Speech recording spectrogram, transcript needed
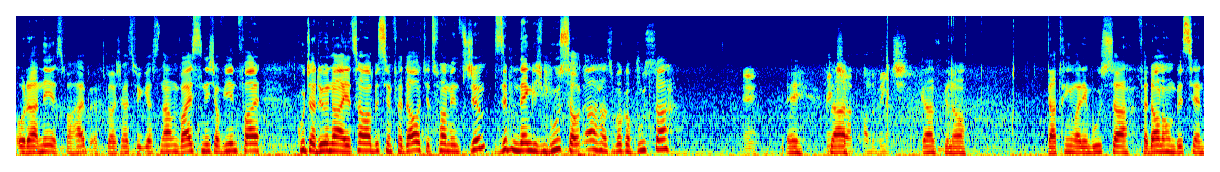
Oder nee, es war halb elf, glaube ich, als wir gegessen haben. Weiß nicht, auf jeden Fall. Guter Döner, jetzt haben wir ein bisschen verdaut, jetzt fahren wir ins Gym. Sippen, denke ich, einen Booster, oder? Hast du Bock auf Booster? Ey, Ey, Big klar, Shot on the beach. ganz genau. Da trinken wir den Booster, verdauen noch ein bisschen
